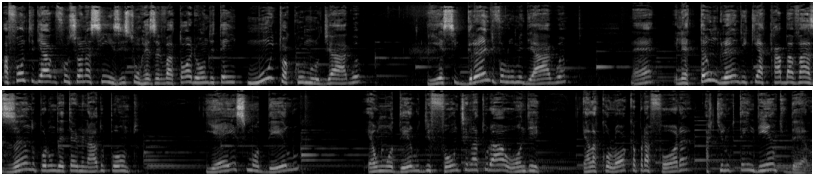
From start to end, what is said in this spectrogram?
A fonte de água funciona assim: existe um reservatório onde tem muito acúmulo de água, e esse grande volume de água, né, ele é tão grande que acaba vazando por um determinado ponto. E é esse modelo, é um modelo de fonte natural, onde ela coloca para fora aquilo que tem dentro dela.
